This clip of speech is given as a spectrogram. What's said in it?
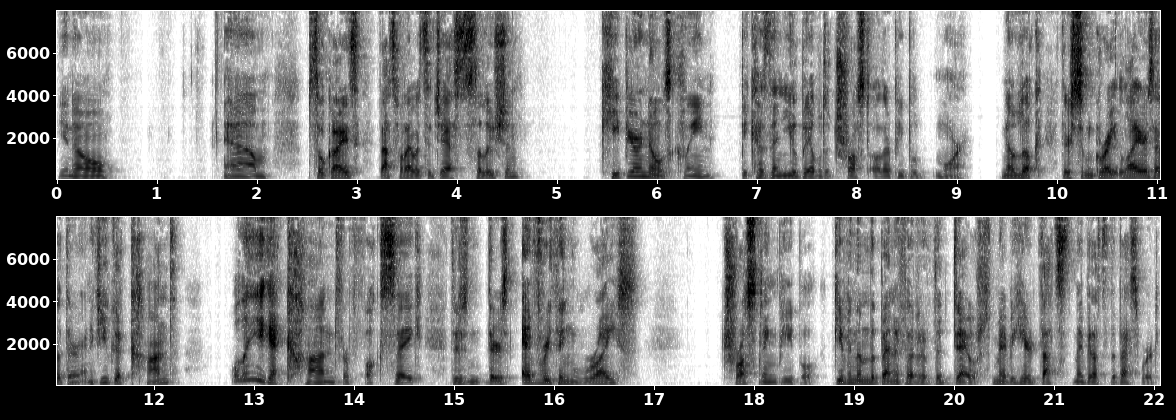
you know? Um, so guys, that's what I would suggest. Solution. Keep your nose clean because then you'll be able to trust other people more. Now look, there's some great liars out there. And if you get conned, well, then you get conned for fuck's sake. There's, there's everything right trusting people, giving them the benefit of the doubt. Maybe here, that's, maybe that's the best word.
